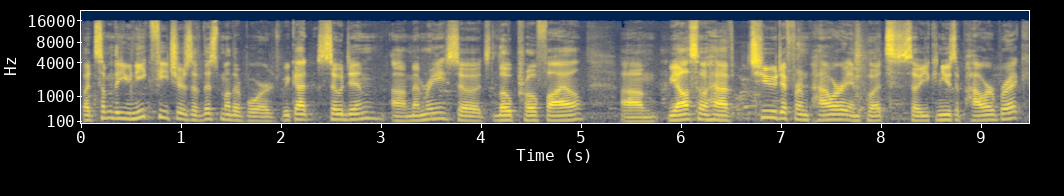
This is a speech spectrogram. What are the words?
But some of the unique features of this motherboard, we got SODIMM uh, memory, so it's low profile. Um, we also have two different power inputs, so you can use a power brick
